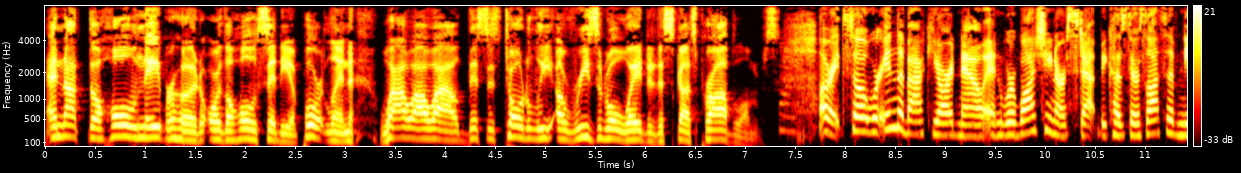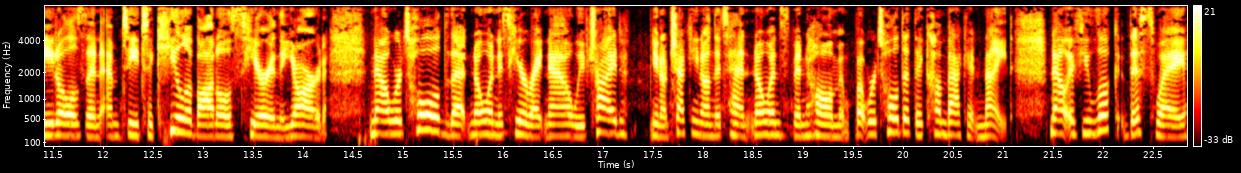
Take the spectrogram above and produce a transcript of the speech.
and not the whole neighborhood or the whole city of Portland. Wow, wow, wow. This is totally a reasonable way to discuss problems. All right. So we're in the backyard now and we're watching our step because there's lots of needles and empty tequila bottles here in the yard. Now we're told that no one is here right now. We've tried, you know, checking on the tent. No one's been home, but we're told that they come back at night. Now, if you look this way,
